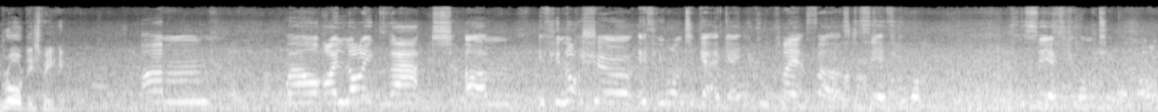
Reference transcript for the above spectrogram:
broadly speaking? Um, well, I like that. Um, if you're not sure if you want to get a game, you can play it first to see if you want to see if you want to or not.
